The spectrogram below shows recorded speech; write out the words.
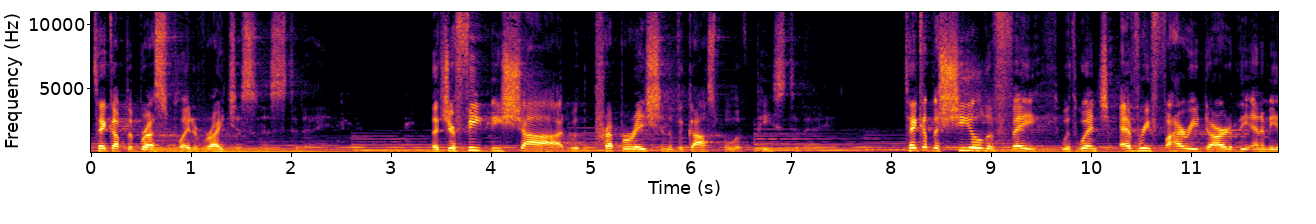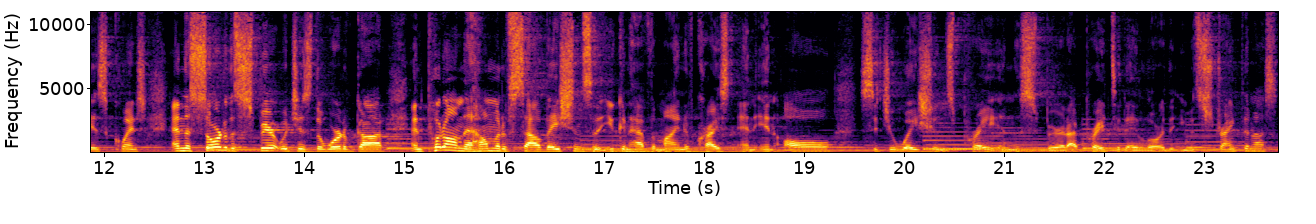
Take up the breastplate of righteousness today. Let your feet be shod with the preparation of the gospel of peace today. Take up the shield of faith with which every fiery dart of the enemy is quenched, and the sword of the Spirit, which is the word of God, and put on the helmet of salvation so that you can have the mind of Christ. And in all situations, pray in the Spirit. I pray today, Lord, that you would strengthen us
